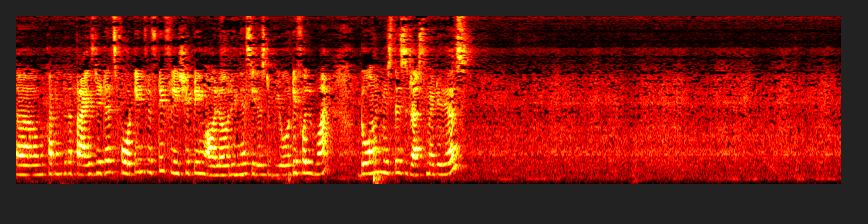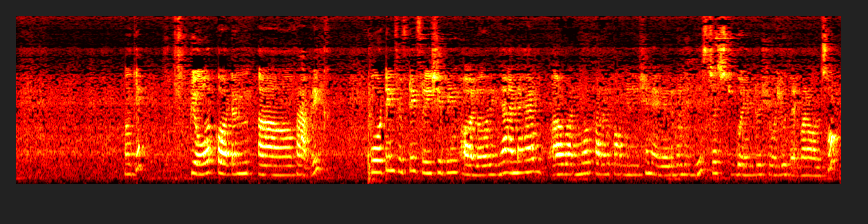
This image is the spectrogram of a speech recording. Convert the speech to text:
uh, coming to the price details 1450 free shipping all over india this beautiful one. Don't miss this dress materials okay? Pure cotton uh, fabric. 1450 free shipping all over India. And I have uh, one more color combination available in this. Just going to show you that one also.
